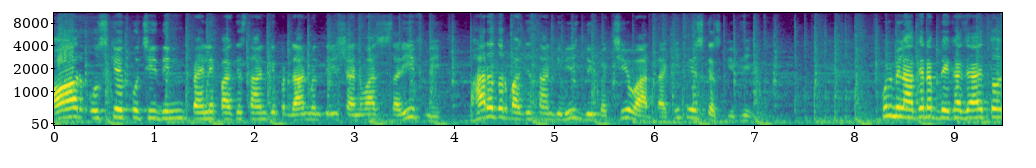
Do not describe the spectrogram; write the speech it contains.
और उसके कुछ ही दिन पहले पाकिस्तान के प्रधानमंत्री शहनवाज शरीफ ने भारत और पाकिस्तान के बीच द्विपक्षीय वार्ता की पेशकश की थी। कुल मिलाकर अब देखा जाए तो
